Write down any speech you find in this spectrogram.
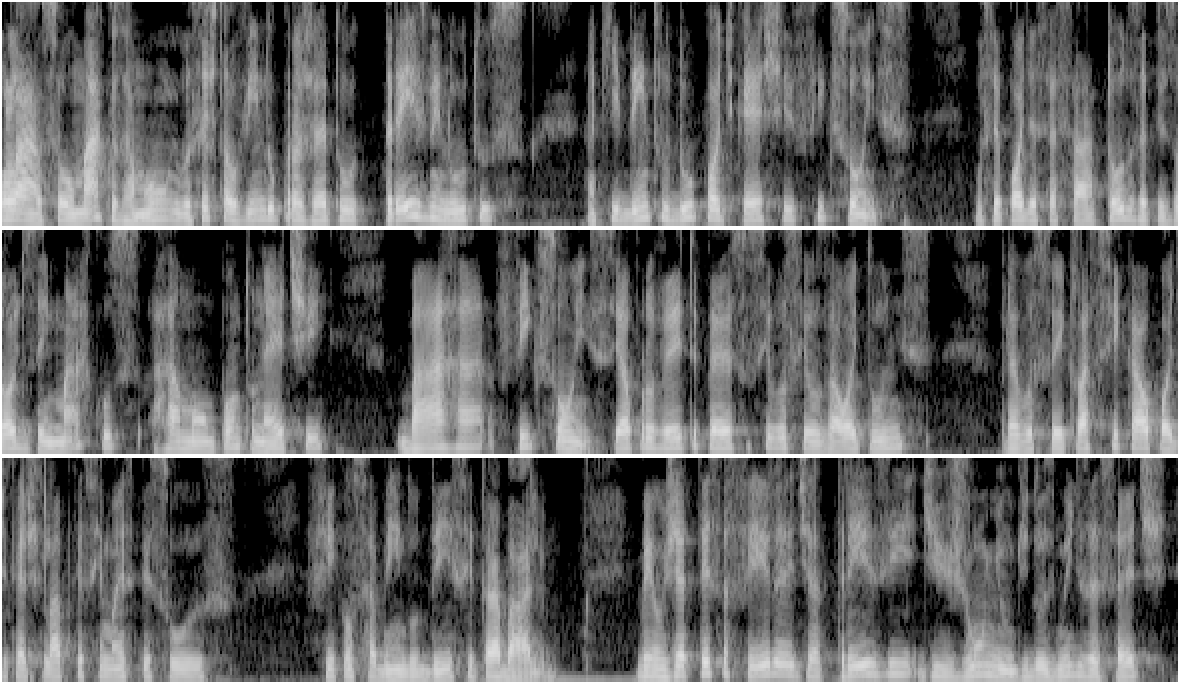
Olá, eu sou o Marcos Ramon e você está ouvindo o projeto 3 Minutos aqui dentro do podcast Ficções. Você pode acessar todos os episódios em marcosramon.net barra ficções. Eu aproveito e peço se você usar o iTunes para você classificar o podcast lá, porque assim mais pessoas ficam sabendo desse trabalho. Bem, hoje é terça-feira, dia 13 de junho de 2017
